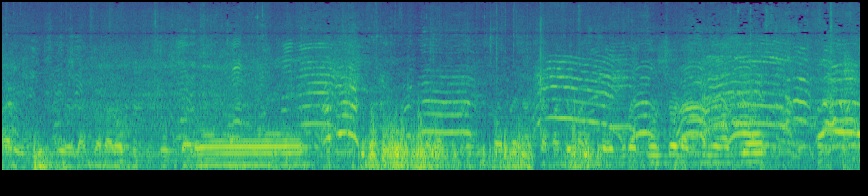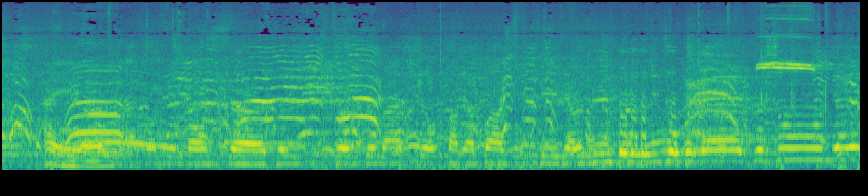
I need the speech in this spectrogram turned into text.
Allez, la cavale en position de ballon. La cavale de passer au bout gauche, l'accélération. Allez, euh, de ne parvient pas à le but, le peut-être, le shoot, allez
